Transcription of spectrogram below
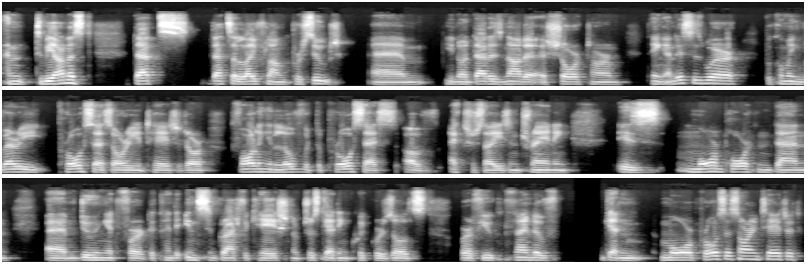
And to be honest, that's that's a lifelong pursuit. Um, you know, that is not a, a short-term thing. And this is where becoming very process orientated or falling in love with the process of exercise and training is more important than um, doing it for the kind of instant gratification of just getting quick results. Where if you kind of get more process orientated,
